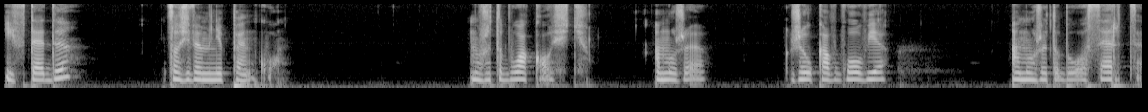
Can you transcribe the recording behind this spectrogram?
I wtedy coś we mnie pękło. Może to była kość, a może żyłka w głowie, a może to było serce.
